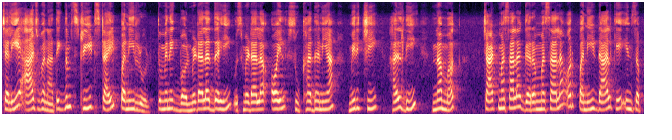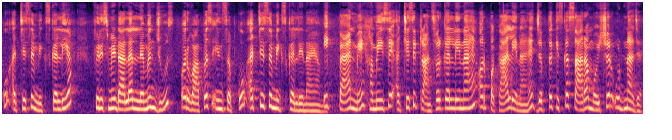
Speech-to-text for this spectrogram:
चलिए आज बनाते एकदम स्ट्रीट स्टाइल पनीर रोल तो मैंने एक बाउल में डाला दही, उसमें डाला ऑयल सूखा धनिया, मिर्ची, हल्दी, नमक, चाट मसाला, गरम मसाला और पनीर डाल के इन सबको अच्छे से मिक्स कर लिया। फिर इसमें डाला लेमन जूस और वापस इन सबको अच्छे से मिक्स कर लेना है हमें। एक पैन में हमें इसे अच्छे से ट्रांसफ़र कर लेना है और पका लेना है जब तक इसका सारा मॉइस्चर उड़ ना जाए।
